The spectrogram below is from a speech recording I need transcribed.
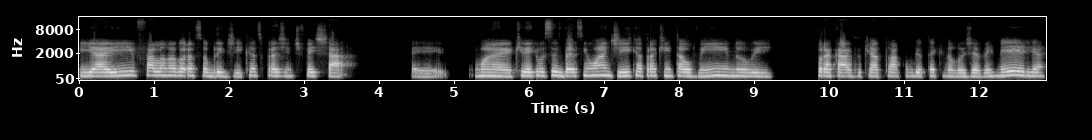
E aí, falando agora sobre dicas para a gente fechar, eh, uma queria que vocês dessem uma dica para quem está ouvindo e, por acaso, quer atuar com biotecnologia vermelha,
